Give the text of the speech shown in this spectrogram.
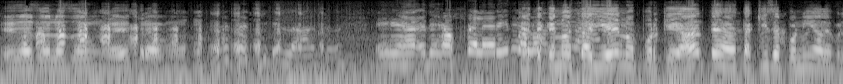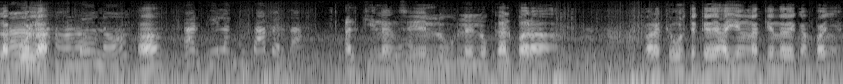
Esas solo son muestras. mu. Eh, de los peleritos. Fíjate que no está lleno porque antes hasta aquí se ponía de la cola. No, no. ¿Ah? Alquilan quizás, ¿verdad? Alquilan, sí, el local para, para que vos te quedes ahí en la tienda de campaña.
